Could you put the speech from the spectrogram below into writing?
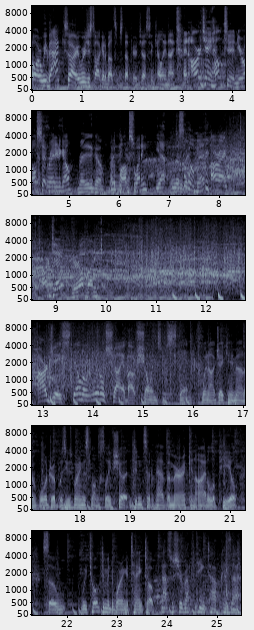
Oh, are we back? Sorry, we were just talking about some stuff here, Justin, Kelly, and I. And RJ Helton, you're all set and ready to go? Ready to go. Are the palms sweaty? Yep, a little Just a little bit. All right. RJ, you're up, buddy. RJ's still a little shy about showing some skin. when RJ came out of wardrobe was he was wearing this long sleeve shirt and didn't sort of have American Idol appeal. So we talked him into wearing a tank top. Not so sure about the tank top because, uh,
